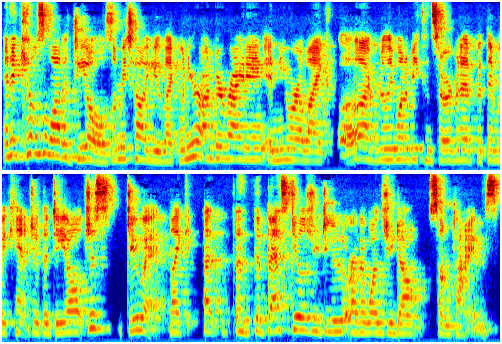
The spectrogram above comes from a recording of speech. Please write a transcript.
and it kills a lot of deals. Let me tell you, like when you're underwriting and you are like, oh, I really want to be conservative, but then we can't do the deal, just do it. Like uh, the, the best deals you do are the ones you don't sometimes.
